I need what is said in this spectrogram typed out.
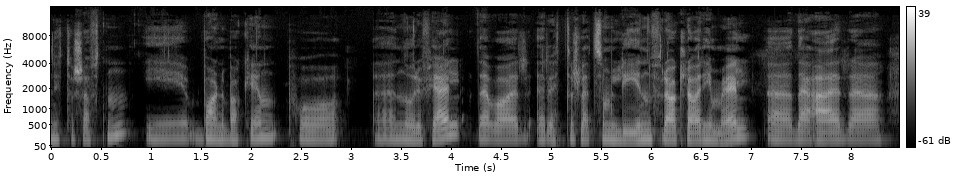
nyttårsaften i Barnebakken på eh, Norefjell. Det var rett og slett som lyn fra klar himmel. Eh, det er eh,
